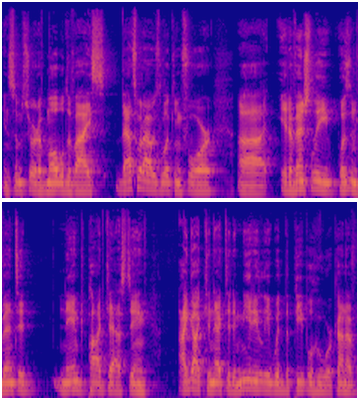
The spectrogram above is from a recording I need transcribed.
in some sort of mobile device. That's what I was looking for. Uh, it eventually was invented, named podcasting. I got connected immediately with the people who were kind of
